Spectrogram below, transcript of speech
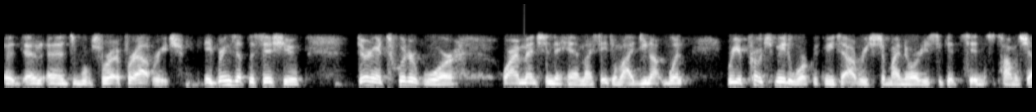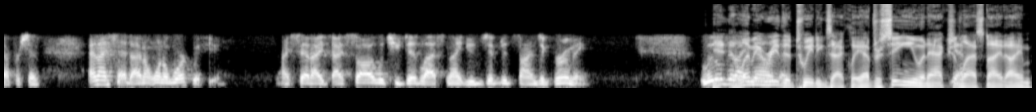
uh, uh, for, for outreach. He brings up this issue during a Twitter war where I mentioned to him, I say to him, I do not want, where me to work with me to outreach to minorities to get into Thomas Jefferson. And I said, I don't want to work with you. I said, I, I saw what you did last night. You exhibited signs of grooming. Yeah, let me read that, the tweet exactly. After seeing you in action yeah. last night, I am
